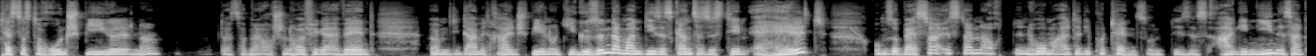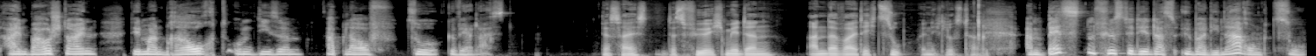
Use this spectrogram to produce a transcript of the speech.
Testosteronspiegel, ne? das haben wir auch schon häufiger erwähnt, ähm, die damit reinspielen. Und je gesünder man dieses ganze System erhält, umso besser ist dann auch in hohem Alter die Potenz. Und dieses Arginin ist halt ein Baustein, den man braucht, um diesen Ablauf zu gewährleisten. Das heißt, das führe ich mir dann anderweitig zu, wenn ich Lust habe. Am besten führst du dir das über die Nahrung zu,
